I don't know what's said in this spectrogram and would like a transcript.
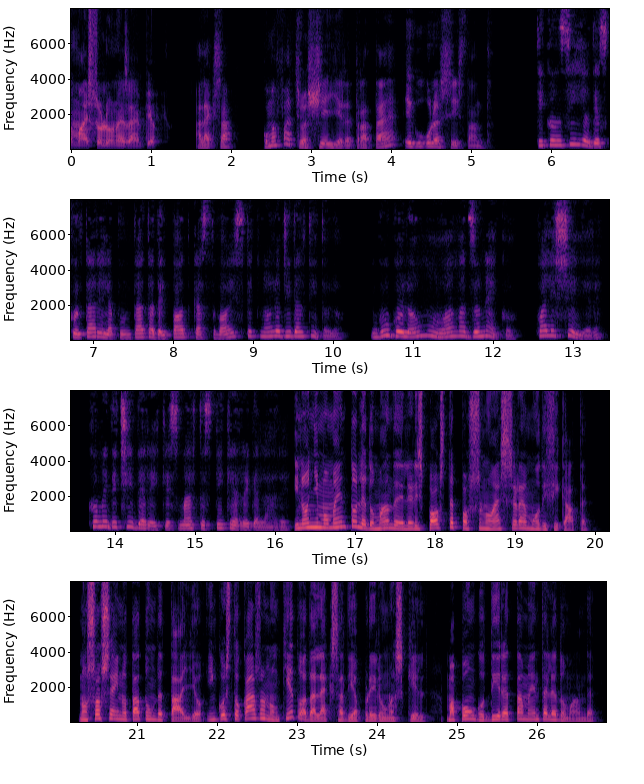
ma è solo un esempio. Alexa, come faccio a scegliere tra te e Google Assistant? Ti consiglio di ascoltare la puntata del podcast Voice Technology dal titolo Google Home o Amazon Echo. Quale scegliere? Come decidere che smart speaker regalare? In ogni momento le domande e le risposte possono essere modificate. Non so se hai notato un dettaglio, in questo caso non chiedo ad Alexa di aprire una skill, ma pongo direttamente le domande.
